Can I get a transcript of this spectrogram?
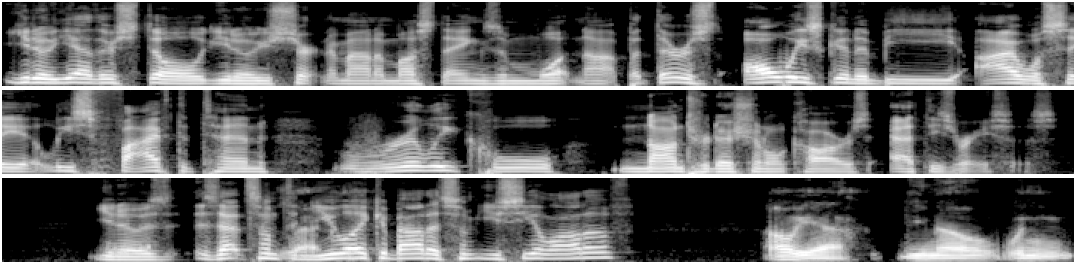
you know, yeah, there's still you know a certain amount of Mustangs and whatnot, but there's always going to be, I will say, at least five to ten really cool non-traditional cars at these races. You know, is is that something exactly. you like about it? Something you see a lot of? Oh yeah, you know when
